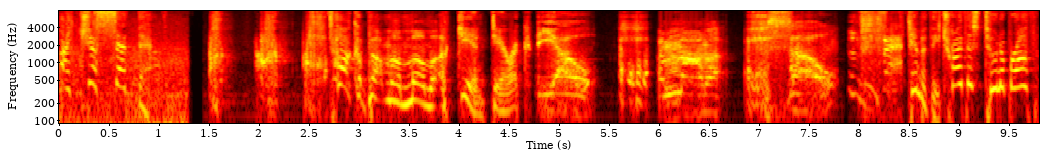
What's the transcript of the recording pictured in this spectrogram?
I just said that. Talk about my mama again, Derek. Yo, mama, so fat. Timothy, try this tuna broth.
